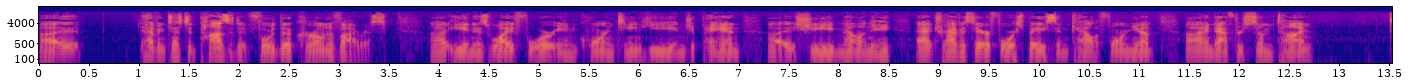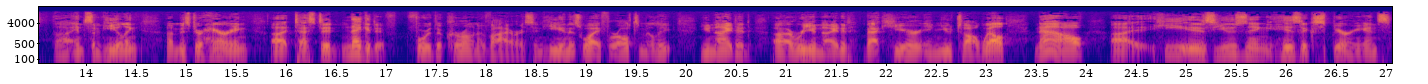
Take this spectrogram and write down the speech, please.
having tested positive for the coronavirus. Uh, he and his wife were in quarantine. He in Japan, uh, she, Melanie, at Travis Air Force Base in California. Uh, and after some time, uh, and some healing, uh, Mr. Haering uh, tested negative for the coronavirus, and he and his wife are ultimately united, uh, reunited back here in Utah. Well, now uh, he is using his experience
